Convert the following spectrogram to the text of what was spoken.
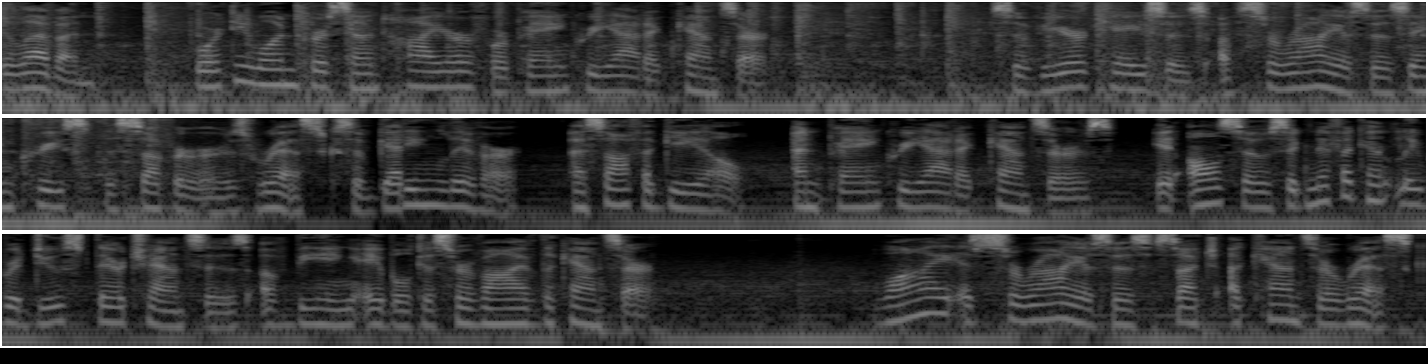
11. 41% higher for pancreatic cancer. Severe cases of psoriasis increased the sufferer's risks of getting liver, esophageal, and pancreatic cancers, it also significantly reduced their chances of being able to survive the cancer. Why is psoriasis such a cancer risk?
